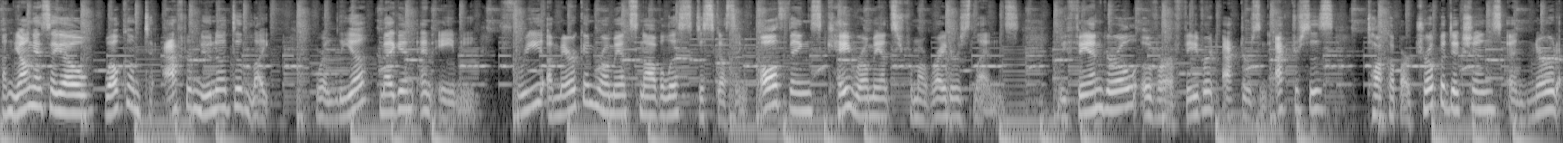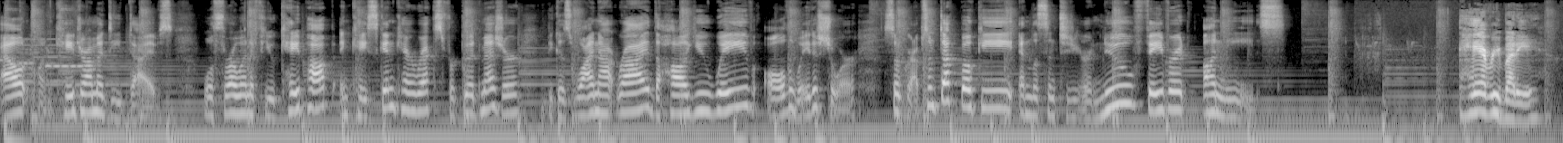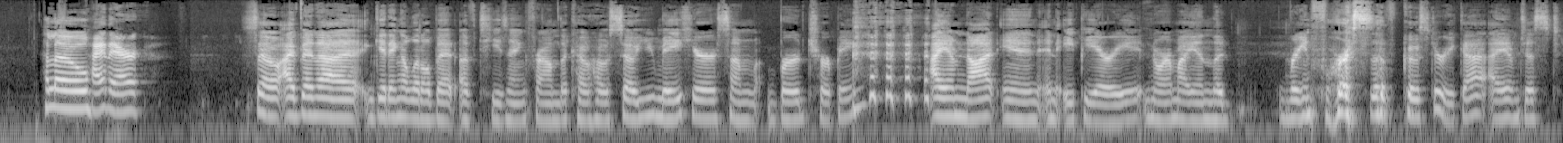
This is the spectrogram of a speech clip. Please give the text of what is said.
Annyeonghaseyo, welcome to Afternoona Delight, where Leah, Megan, and Amy, three American romance novelists discussing all things K romance from a writer's lens. We fangirl over our favorite actors and actresses, talk up our trope addictions, and nerd out on K drama deep dives. We'll throw in a few K pop and K skincare recs for good measure, because why not ride the Hallyu wave all the way to shore? So grab some tteokbokki and listen to your new favorite unnies. Hey, everybody. Hello. Hi there. So I've been uh, getting a little bit of teasing from the co-host, so you may hear some bird chirping. I am not in an apiary, nor am I in the rainforests of Costa Rica. I am just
